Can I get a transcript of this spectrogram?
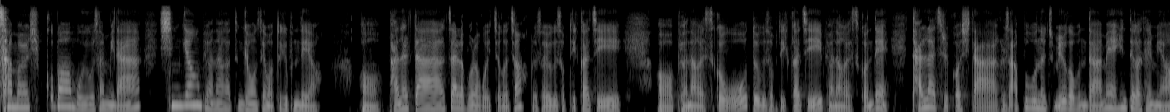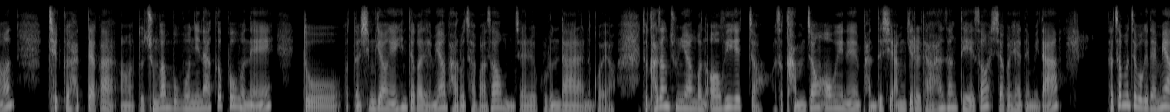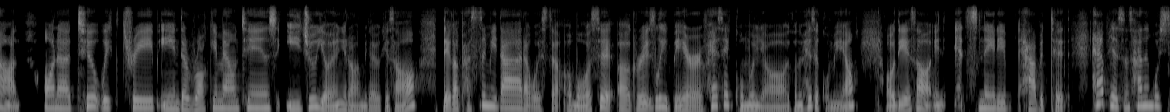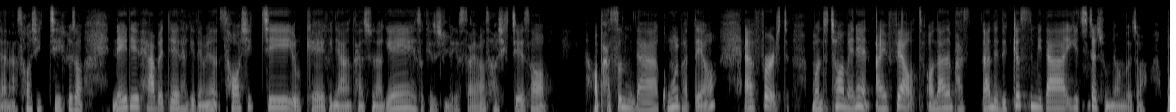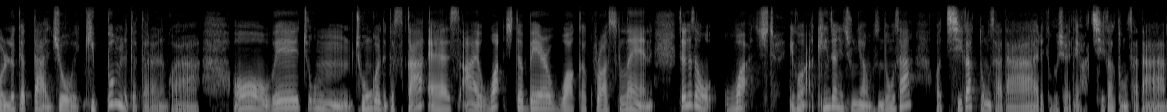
3월 19번 모의고사입니다. 심경 변화 같은 경우 쌤 어떻게 본대요? 어, 반을 딱 잘라보라고 했죠. 그죠? 그래서 여기서부터 여기까지 어, 변화가 있을 거고 또 여기서부터 여기까지 변화가 있을 건데 달라질 것이다. 그래서 앞부분을 좀 읽어본 다음에 힌트가 되면 체크했다가 어, 또 중간 부분이나 끝부분에 또 어떤 심경의 힌트가 되면 바로 잡아서 문제를 고른다라는 거예요. 그래서 가장 중요한 건 어휘겠죠. 그래서 감정 어휘는 반드시 암기를 다 한 상태에서 시작을 해야 됩니다. 자, 첫 번째 보게 되면 on a two-week trip in the Rocky Mountains 2주 여행이라고 합니다. 여기서 내가 봤습니다 라고 했어요. 어, 무엇을? A grizzly bear, 회색 곰을요. 이거는 회색 곰이에요. 어디에서? in its native habitat. habitat은 사는 곳이잖아. 서식지. 그래서 native habitat 하게 되면 서식지 이렇게 그냥 단순하게 해석해 주시면 되겠어요. 서식지에서 어, 봤습니다. 공을 봤대요. At first, 먼저 처음에는 I felt, 어, 나는 봤, 나는 느꼈습니다. 이게 진짜 중요한 거죠. 뭘 느꼈다? joy, 기쁨을 느꼈다라는 거야. 어, 왜 조금 좋은 걸 느꼈을까? As I watched the bear walk across land. 자, 여기서 watched, 이거 굉장히 중요한 무슨 동사? 어, 지각 동사다. 이렇게 보셔야 돼요. 지각 동사다.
